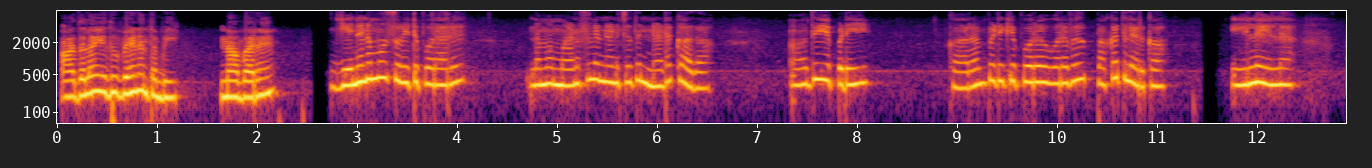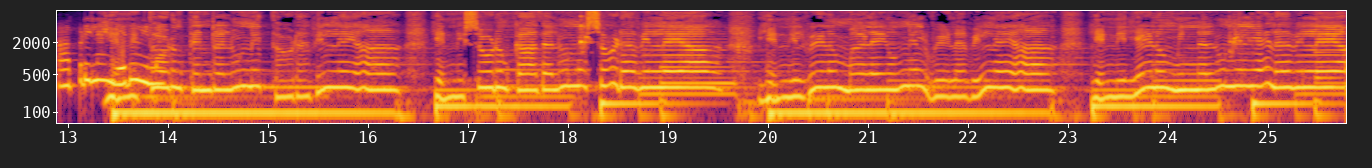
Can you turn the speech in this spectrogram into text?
அதெல்லாம் எதுவும் வேணாம் தம்பி. நான் வரேன். என்னென்னமோ சொல்லிட்டு போறாரு. நம்ம மனசுல நினைச்சது நடக்காதா? அது எப்படி? கரம் பிடிக்க போற உறவு பக்கத்துல இருக்கா? இல்ல இல்ல. அப்படிலாம் என்னை எதுவும் இல்ல. தோடும் தென்றல் உன்னை தொடவில்லையா? என்னை சூடும் காதல் உன்னை சூடவில்லையா? என்னில் விழும் மழை உன்னில் விழவில்லையா? என்னில் எழும் மின்னல் உன்னில் எழவில்லையா?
